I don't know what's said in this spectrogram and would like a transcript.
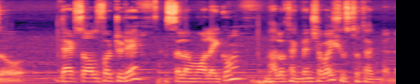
So that's all for today আসসালামু আলাইকুম। ভালো থাকবেন সবাই, সুস্থ থাকবেন।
